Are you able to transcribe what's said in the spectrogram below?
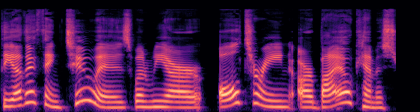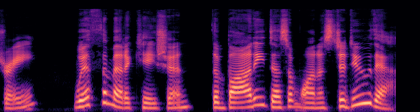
The other thing, too, is when we are altering our biochemistry with the medication, the body doesn't want us to do that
